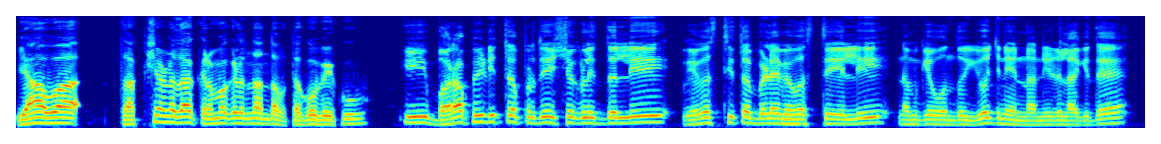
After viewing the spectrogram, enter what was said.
ಯಾವ ತಕ್ಷಣದ ಕ್ರಮಗಳನ್ನು ನಾವು ತಗೋಬೇಕು? ಈ ಬರಪೀಡಿತ ಪ್ರದೇಶಗಳಿದ್ದಲ್ಲಿ ವ್ಯವಸ್ಥಿತ ಬೆಳೆ ವ್ಯವಸ್ಥೆಯಲ್ಲಿ ನಮಗೆ ಒಂದು ಯೋಜನೆಯನ್ನು ನೀಡಲಾಗಿದೆ.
